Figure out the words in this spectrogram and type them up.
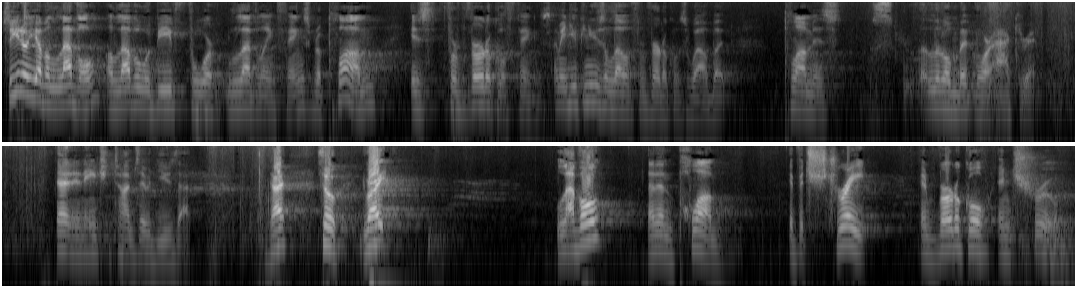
So, you know, you have a level. A level would be for leveling things, but a plumb is for vertical things. I mean, you can use a level for vertical as well, but plumb is a little bit more accurate. And in ancient times, they would use that. Okay? So, right, level, and then plumb. If it's straight and vertical and true.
